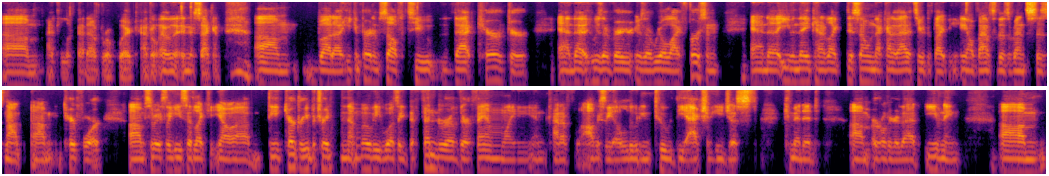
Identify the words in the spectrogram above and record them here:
Um, I have to look that up real quick. I don't in a second. Um, but uh, he compared himself to that character and that who's a very is a real life person. And uh, even they kind of like disown that kind of attitude, like you know, violence at those events is not um, cared for. Um, so basically, he said like you know, uh, the character he portrayed in that movie was a defender of their family, and kind of obviously alluding to the action he just committed um, earlier that evening. Um,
